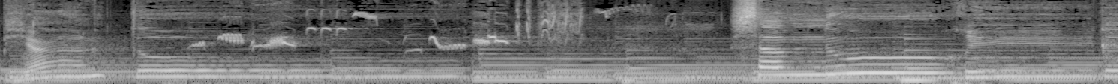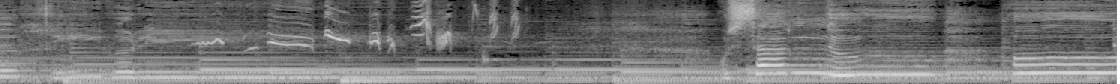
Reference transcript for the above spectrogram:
bien le dos. Sommes-nous rue de Rivoli? Ou sommes-nous au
